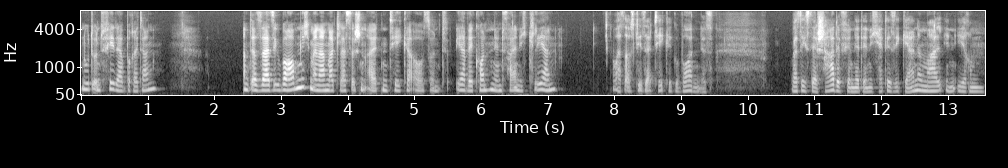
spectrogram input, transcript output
Nut- und Federbrettern. Und da sah sie überhaupt nicht mehr nach einer klassischen alten Theke aus. Und ja, wir konnten den Fall nicht klären, was aus dieser Theke geworden ist. Was ich sehr schade finde, denn ich hätte sie gerne mal in ihrem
